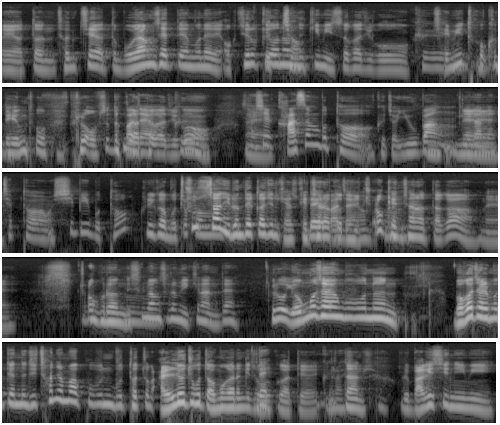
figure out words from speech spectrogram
예, 어떤 전체 어떤 모양새 때문에 억지로 끼워넣은. 느낌이 있어가지고 그- 재미도 없고 내용도 별로 없었던 것 맞아요. 같아가지고 사실 네. 가슴부터 그죠 유방이라는 네. 챕터 12부터 그러니까 뭐 조금- 출산 이런 데까지는 계속 네, 괜찮았거든요. 맞아요. 쭉 음. 괜찮았다가 네. 좀 그런 음. 실망스러움이 있긴 한데 그리고 용어 사용 부분은 뭐가 잘못됐는지 천연막 부분부터 좀 알려주고 넘어가는 게 좋을 네. 것 같아요. 일단 그러십시오. 우리 마기씨님이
